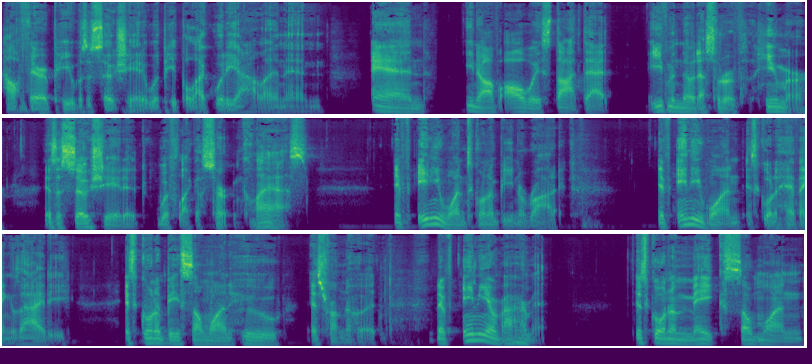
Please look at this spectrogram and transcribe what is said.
how therapy was associated with people like Woody Allen and and you know, I've always thought that even though that sort of humor is associated with like a certain class, if anyone's going to be neurotic, if anyone is going to have anxiety, it's going to be someone who is from the hood. If any environment is going to make someone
